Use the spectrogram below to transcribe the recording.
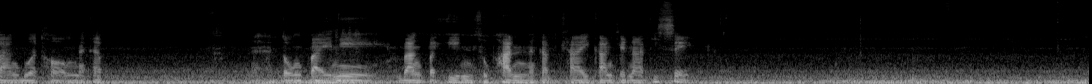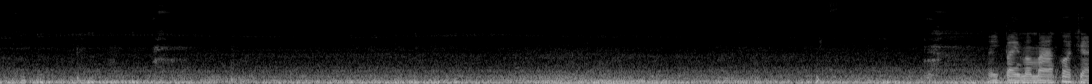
บางบัวทองนะครับตรงไปนี่บางปะอินสุพรรณนะครับใช้การจนาพิเศษ ไปไปมามาก็จะ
